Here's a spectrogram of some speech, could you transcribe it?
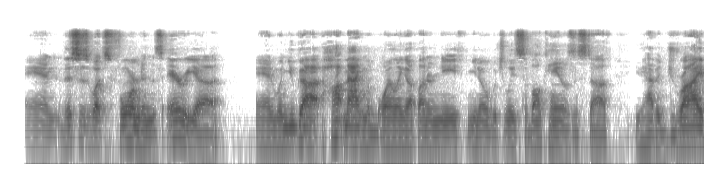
and this is what's formed in this area. And when you got hot magma boiling up underneath, you know, which leads to volcanoes and stuff, you have a dry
